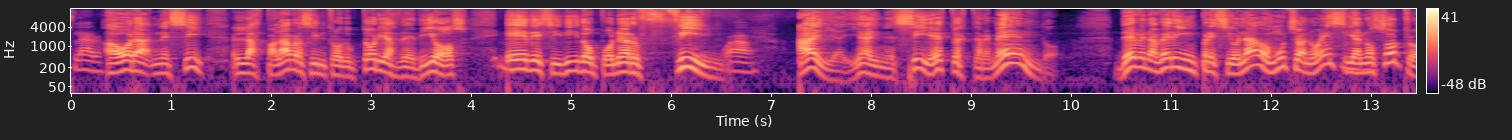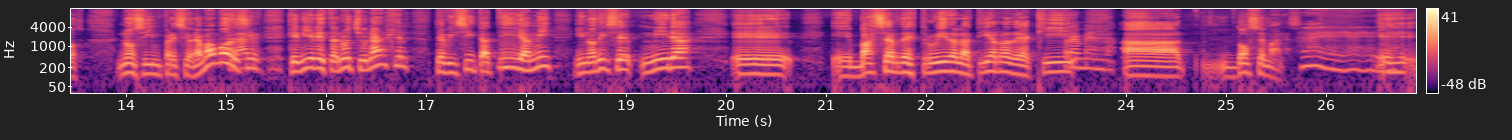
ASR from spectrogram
Claro. Ahora, Nesí, las palabras introductorias de Dios, he decidido poner fin. Wow. Ay, ay, ay, Nesí, esto es tremendo deben haber impresionado mucho a Noé y a nosotros nos impresiona. Vamos a decir que viene esta noche un ángel, te visita a ti y a mí y nos dice, mira, eh, eh, va a ser destruida la tierra de aquí a dos semanas. Eh,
